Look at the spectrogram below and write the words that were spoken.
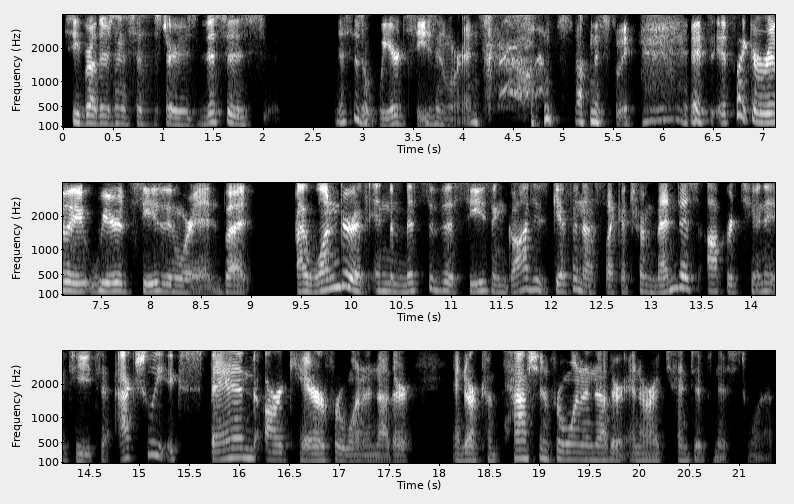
See brothers and sisters this is this is a weird season we're in honestly. It's it's like a really weird season we're in but i wonder if in the midst of this season god has given us like a tremendous opportunity to actually expand our care for one another and our compassion for one another and our attentiveness to one another.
